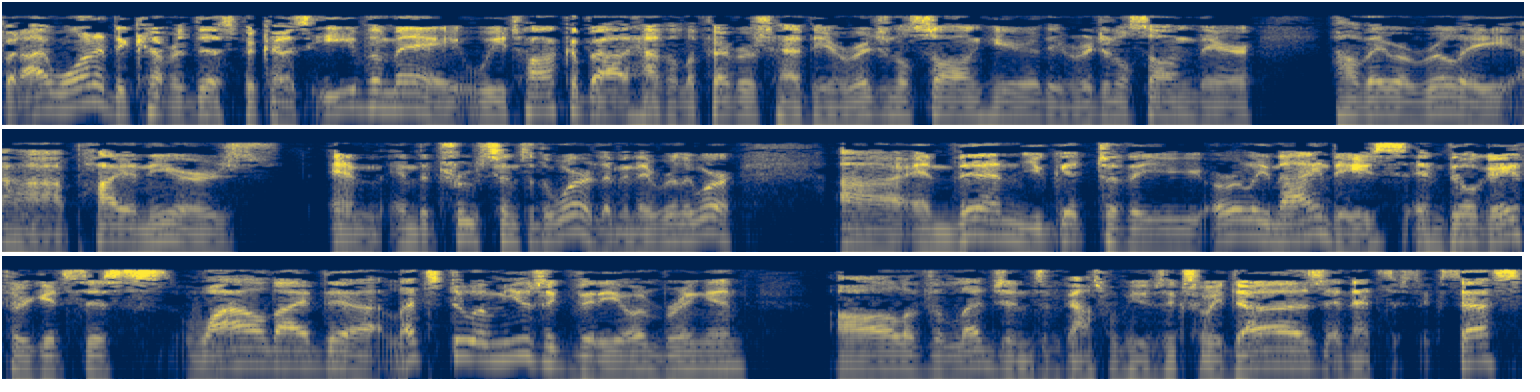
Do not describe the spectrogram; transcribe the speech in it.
But I wanted to cover this because Eva Mae, we talk about how the LeFevres had the original song here, the original song there, how they were really uh, pioneers in, in the true sense of the word. I mean, they really were. Uh, and then you get to the early 90s, and Bill Gaither gets this wild idea. Let's do a music video and bring in all of the legends of gospel music. So he does, and that's a success.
